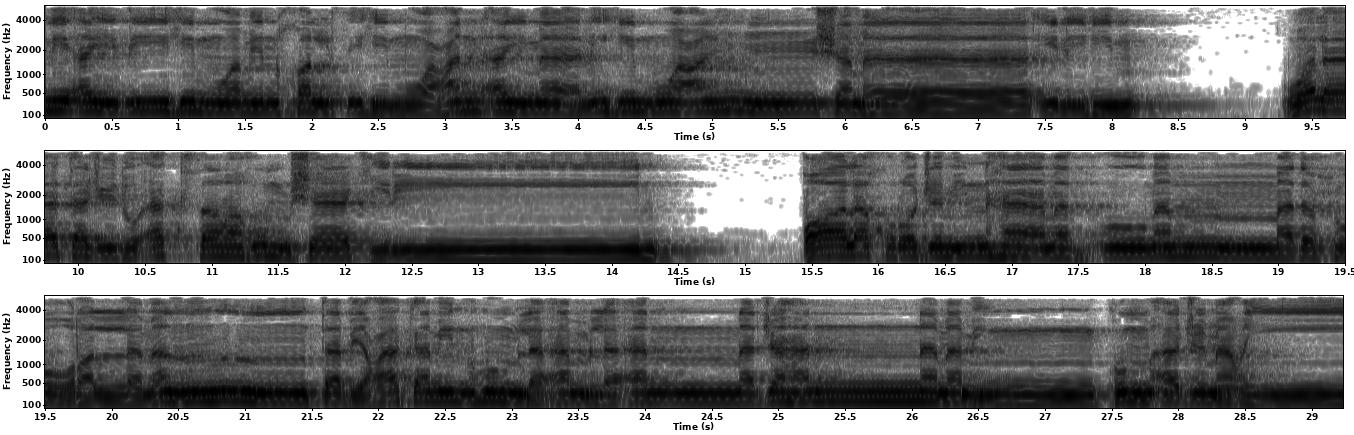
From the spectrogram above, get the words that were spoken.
بين أيديهم ومن خلفهم وعن أيمانهم وعن شمائلهم ولا تجد أكثرهم شاكرين قال اخرج منها مذءوما مدحورا لمن تبعك منهم لأملأن جهنم منكم أجمعين.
